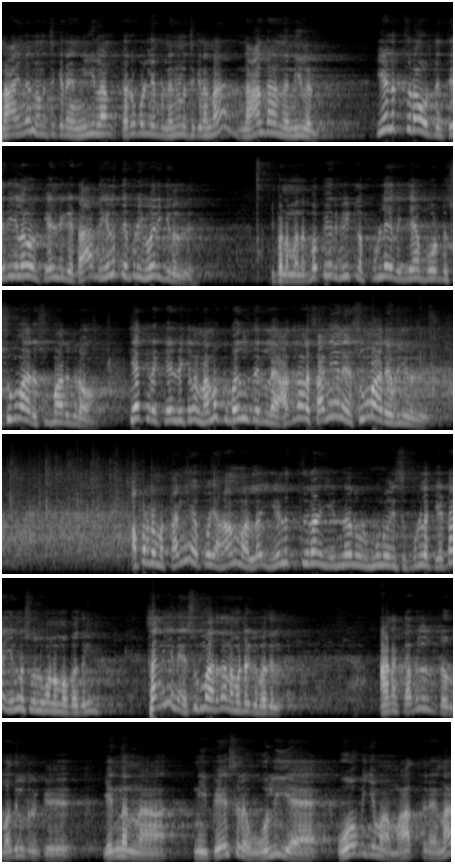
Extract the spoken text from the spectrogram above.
நான் என்ன நினச்சிக்கிறேன் நீலன் கருப்பள்ளி என்ன நினச்சிக்கிறேன்னா நான் தான் அந்த நீலன். எழுத்துனா ஒருத்தன் தெரியலன்னு ஒரு கேள்வி கேட்டால் அந்த எழுத்து எப்படி விவரிக்கிறது? இப்போ நம்ம ரொம்ப பேர் வீட்டில் பிள்ளையில ஏன் போட்டு சும்மா சும்மா இருக்கிறோம் கேட்குற கேள்விக்கெல்லாம் நமக்கு பதில் தெரியல. அதனால சனியனே சும்மா அப்படிங்கிறது. அப்புறம் நம்ம தனியாக போய் ஆமால எழுத்துனா என்னன்னு ஒரு மூணு வயசு புள்ள கேட்டால் என்ன சொல்லுவோம் நம்ம பதில்? சனியனே சும்மா தான் நம்மகிட்ட பதில். ஆனால் கபிலர்கிட்ட ஒரு பதில் இருக்கு. என்னன்னா நீ பேசுகிற ஒலிய ஓவியமாக மாத்தினேன்னா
